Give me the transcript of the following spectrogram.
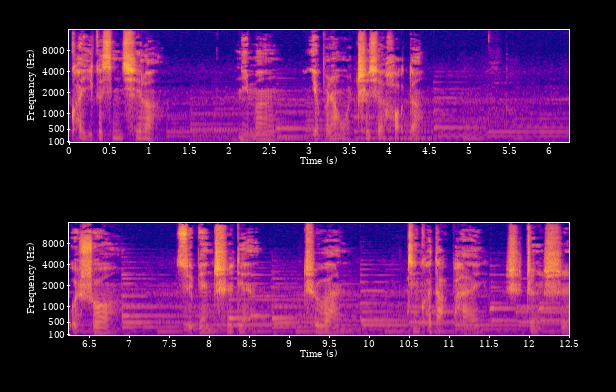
快一个星期了。你们也不让我吃些好的，我说随便吃点，吃完尽快打牌是正事。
